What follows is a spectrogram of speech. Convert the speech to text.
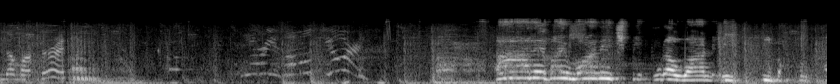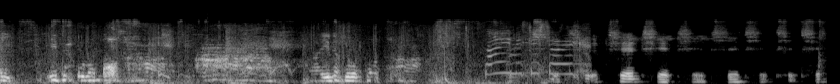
No more turrets. The area is almost yours. আরে ভাই ওয়ান এইচপি পুরা ওয়ান এইচপি ভাই এটা কোনো কথা আহ, এটা কোনো কথা Bye, Mr. Stark. shit shit shit shit shit shit shit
